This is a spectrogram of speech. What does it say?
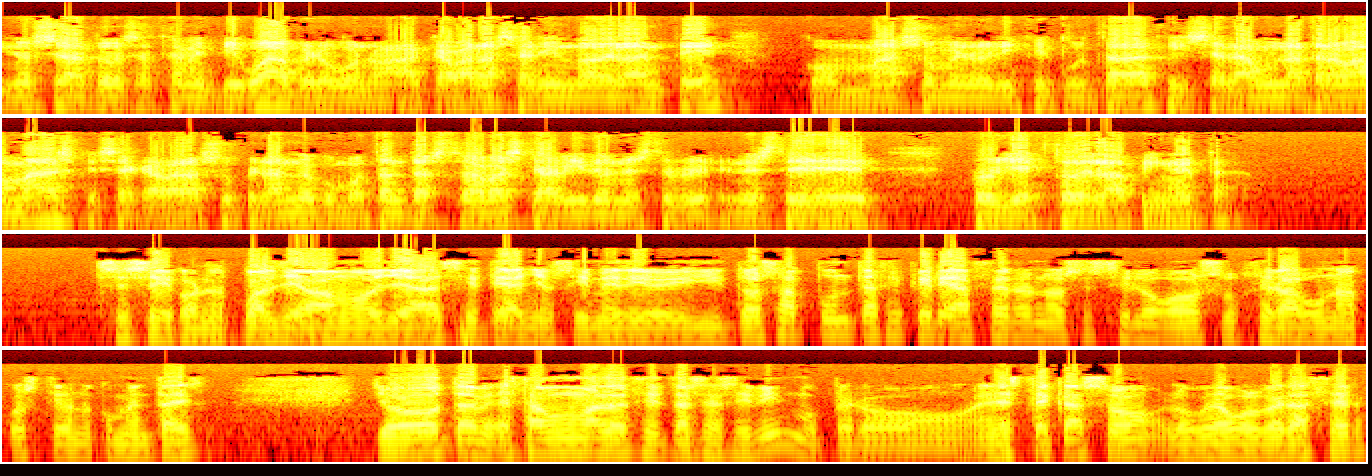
no será todo exactamente igual, pero bueno, acabará saliendo adelante con más o menos dificultad y será una traba más que se acabará superando como tantas trabas que ha habido en este, en este proyecto de la pineta. Sí, sí, con el cual llevamos ya siete años y medio. Y dos apuntes que quería hacer, no sé si luego sugiere alguna cuestión o comentáis. Yo está muy mal de citarse a sí mismo, pero en este caso lo voy a volver a hacer.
